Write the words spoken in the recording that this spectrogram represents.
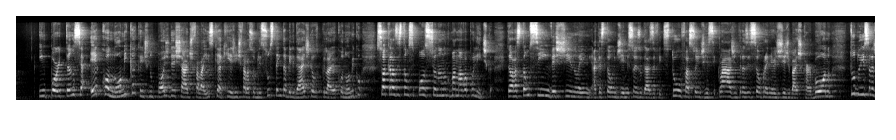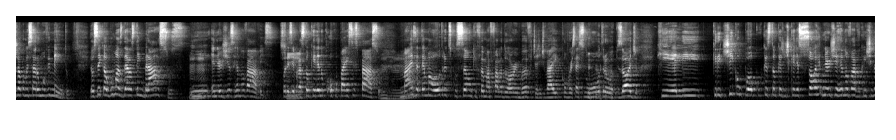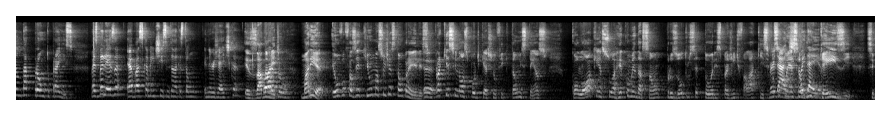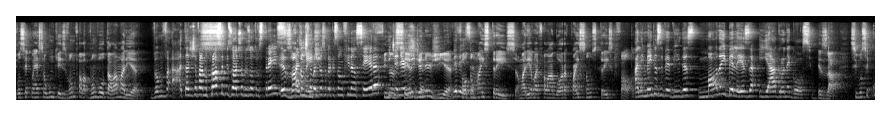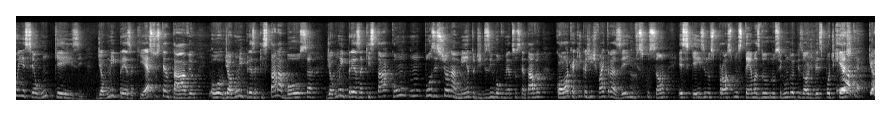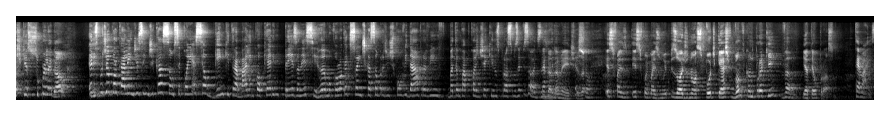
importância econômica, que a gente não pode deixar de falar isso, que aqui a gente fala sobre sustentabilidade, que é o pilar econômico, só que elas estão se posicionando com uma nova política. Então elas estão sim investindo em a questão de emissões do gás de efeito estufa, ações de reciclagem, transição para energia de baixo carbono, tudo isso elas já começaram o movimento. Eu sei que algumas delas têm braços em energias renováveis. Por Sim. exemplo, elas estão querendo ocupar esse espaço. Mas até uma outra discussão, que foi uma fala do Warren Buffett, a gente vai conversar isso num outro episódio, que ele critica um pouco a questão que a gente querer só energia renovável, que a gente ainda não está pronto para isso. Mas beleza, é basicamente isso, então, na questão energética. Exatamente. Pro- Maria, eu vou fazer aqui uma sugestão para eles. É. Para que esse nosso podcast não fique tão extenso, coloquem a sua recomendação para os outros setores para a gente falar aqui. Se você Verdade, conhece boa algum ideia. case, se você conhece algum case, vamos falar, vamos voltar lá, Maria. Vamos então a gente vai falar no próximo episódio sobre os outros três? A Exatamente. gente falou então sobre a questão financeira, Financeira e de energia. e de energia. Beleza. Faltam mais três. A Maria vai falar agora quais são os três que faltam. Alimentos e bebidas, moda e beleza e agronegócio. Exato. Se você conhecer algum case de alguma empresa que é sustentável ou de alguma empresa que está na bolsa, de alguma empresa que está com um posicionamento de desenvolvimento sustentável, coloque aqui que a gente vai trazer em discussão esse case nos próximos temas do, no segundo episódio desse podcast, outra? que eu acho que é super legal. Eles E- podiam colocar, além disso, indicação. Você conhece alguém que trabalha em qualquer empresa nesse ramo? Coloca aqui sua indicação pra gente convidar pra vir bater um papo com a gente aqui nos próximos episódios, né, Rodrigo? Exatamente. Fechou. exa- Esse, faz, esse foi mais um episódio do nosso podcast. Vamos ficando por aqui Vamos. e até o próximo. Até mais.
